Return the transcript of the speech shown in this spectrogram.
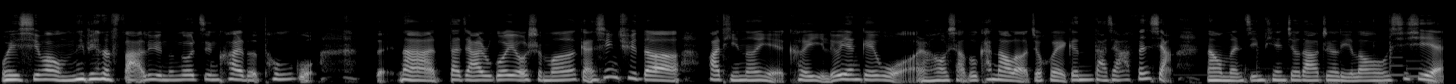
我也希望我们那边的法律能够尽快的通过。对，那大家如果有什么感兴趣的话题呢，也可以留言给我，然后小度看到了就会跟大家分享。那我们今天就到这里喽，谢谢，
